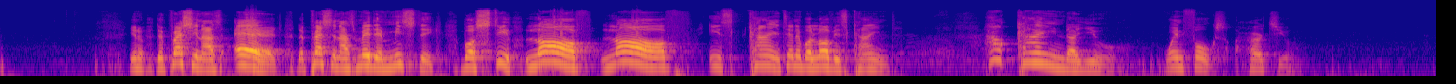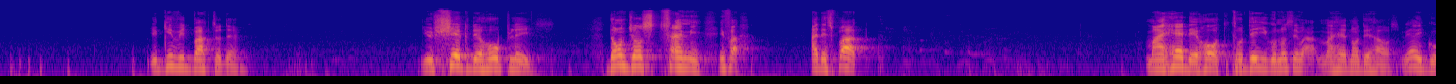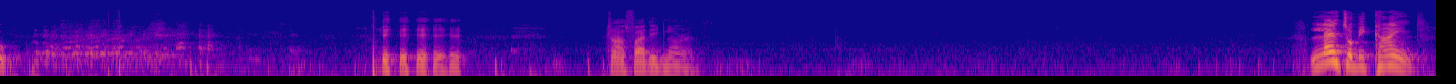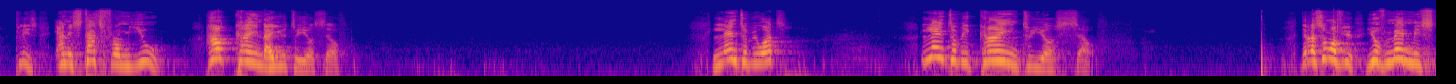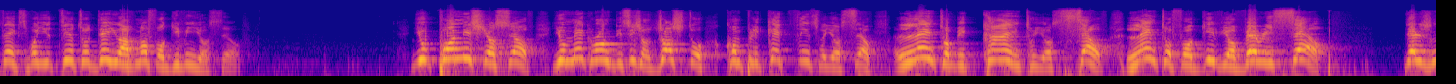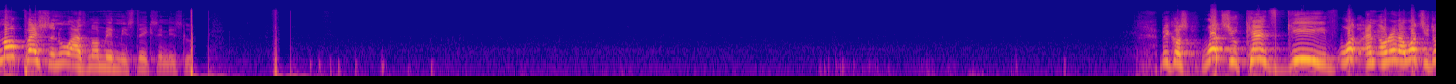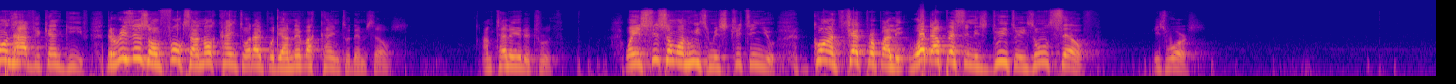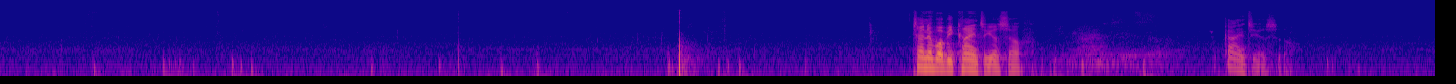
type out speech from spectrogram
You know, the person has erred, the person has made a mistake, but still, love, love is kind. Tell about love is kind. How kind are you when folks hurt you? You give it back to them. You shake the whole place. Don't just try me. In fact, at the spark, my head is hot. Today you gonna say my head not the house. Where you go? Transfer the ignorance. Learn to be kind, please. And it starts from you. How kind are you to yourself? Learn to be what? Learn to be kind to yourself. There are some of you, you've made mistakes, but you, till today you have not forgiven yourself. You punish yourself. You make wrong decisions just to complicate things for yourself. Learn to be kind to yourself. Learn to forgive your very self. There is no person who has not made mistakes in this life. Because what you can't give, what or rather what you don't have, you can't give. The reason some folks are not kind to other people, they are never kind to themselves. I'm telling you the truth. When you see someone who is mistreating you, go and check properly what that person is doing to his own self is worse. Tell neighbor, be kind to yourself. Kind to yourself.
